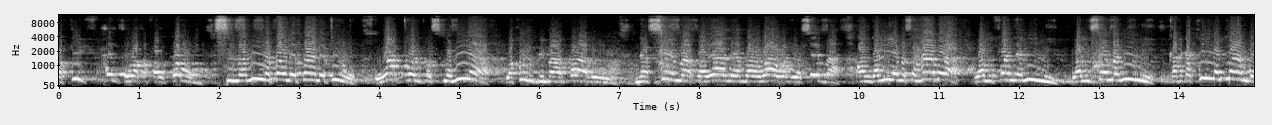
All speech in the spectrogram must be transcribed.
Wakif haithu waqafa alqaum, simamia pale pale tu watu waliposimamia. Wakul bima qalu, nasema kwa yale ambayo wao waliyosema. Angalia masahaba walifanya nini, walisema nini katika kila jambo,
